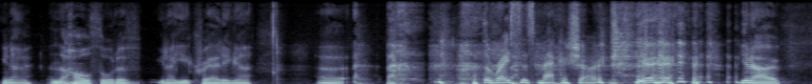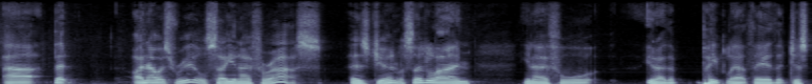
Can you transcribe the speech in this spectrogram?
you know and the whole thought of you know you creating a The racist Macca show. yeah you know uh, but I know it's real so you know for us as journalists let alone you know for you know the people out there that just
